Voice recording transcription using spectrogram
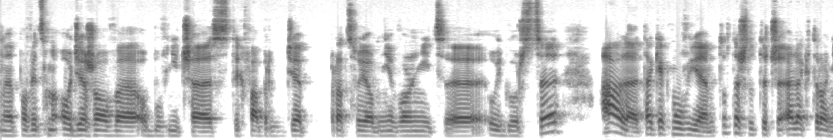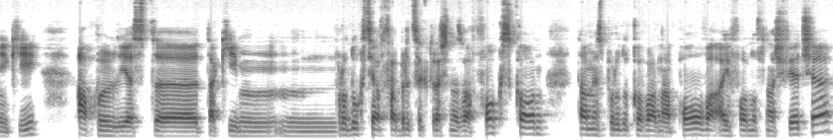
E, powiedzmy odzieżowe, obuwnicze z tych fabryk, gdzie pracują niewolnicy ujgurscy, ale tak jak mówiłem, to też dotyczy elektroniki. Apple jest e, takim, mm, produkcja w fabryce, która się nazywa Foxconn, tam jest produkowana połowa iPhone'ów na świecie,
